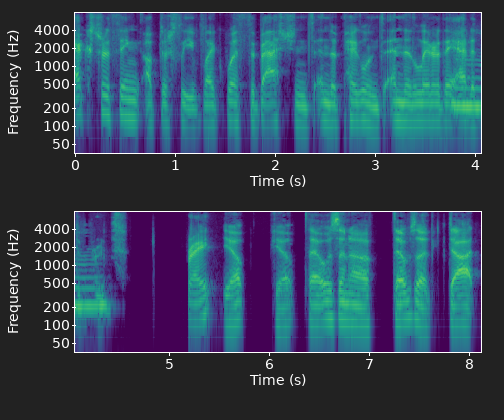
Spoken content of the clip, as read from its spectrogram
extra thing up their sleeve, like with the bastions and the piglins, and then later they added the Mm. brutes, right? Yep, yep. That was in a that was a dot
